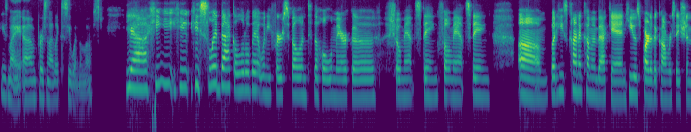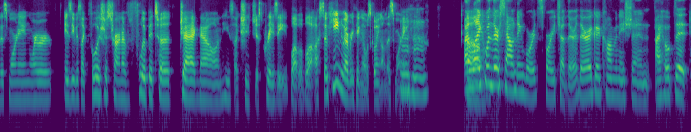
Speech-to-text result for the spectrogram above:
he's my um person I'd like to see win the most. Yeah, he he he slid back a little bit when he first fell into the whole America showmance thing, fomance thing. Um, but he's kind of coming back in. He was part of the conversation this morning where Izzy was like, Felicia's trying to flip it to Jag now, and he's like, she's just crazy, blah blah blah. So he knew everything that was going on this morning. Mm-hmm. I um, like when they're sounding boards for each other. They're a good combination. I hope that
